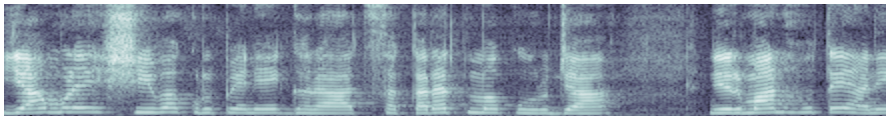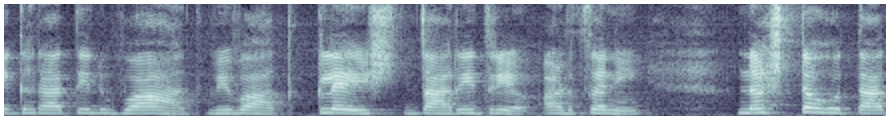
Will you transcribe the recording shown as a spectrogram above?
यामुळे शिवकृपेने घरात सकारात्मक ऊर्जा निर्माण होते आणि घरातील वाद विवाद क्लेश दारिद्र्य अडचणी नष्ट होतात.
